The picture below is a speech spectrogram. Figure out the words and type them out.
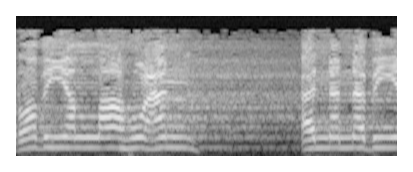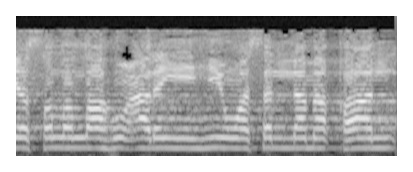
رضي الله عنه أن النبي صلى الله عليه وسلم قال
